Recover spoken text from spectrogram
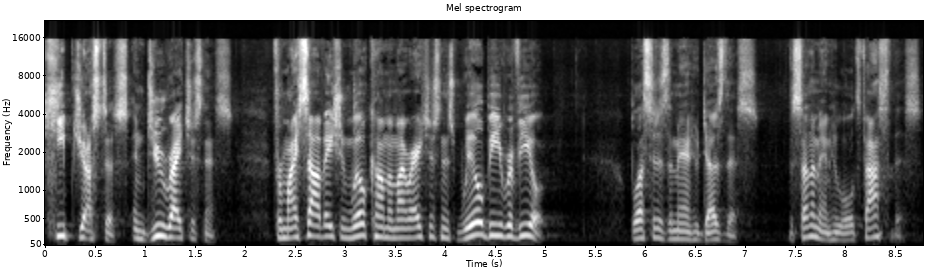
keep justice and do righteousness, for my salvation will come and my righteousness will be revealed. Blessed is the man who does this, the Son of Man who holds fast to this.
